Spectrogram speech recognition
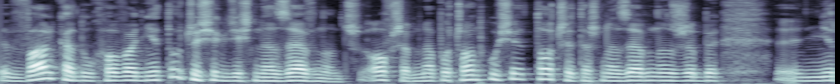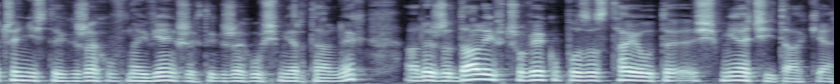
walka duchowa nie toczy się gdzieś na zewnątrz. Owszem, na początku się toczy też na zewnątrz, żeby e, nie czynić tych grzechów największych, tych grzechów śmiertelnych, ale że dalej w człowieku pozostają te śmieci takie,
